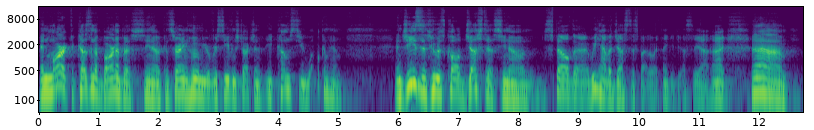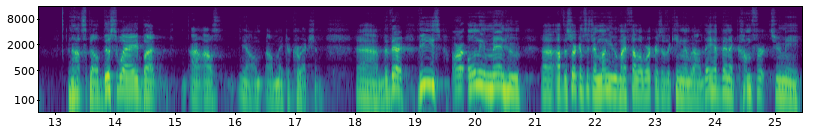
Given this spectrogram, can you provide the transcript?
And Mark, the cousin of Barnabas, you know, concerning whom you have received instruction, he comes to you, welcome him. And Jesus, who is called Justus, you know, spelled, uh, we have a Justice, by the way. Thank you, Justus. Yeah, all right. Um, not spelled this way, but I'll, I'll, you know, I'll make a correction. Um, these are only men who uh, of the circumcision among you, my fellow workers of the kingdom of God. They have been a comfort to me.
